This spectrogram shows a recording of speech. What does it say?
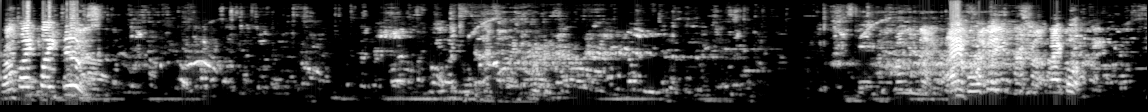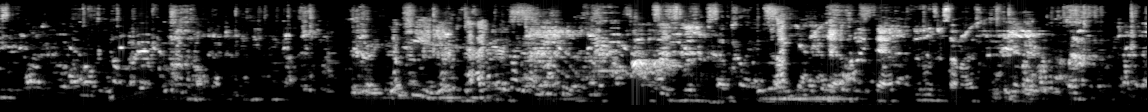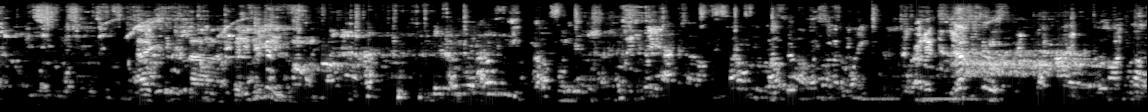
From 5.2. this is loser seven. Actually, uh, you're gonna use Ready? Yep.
